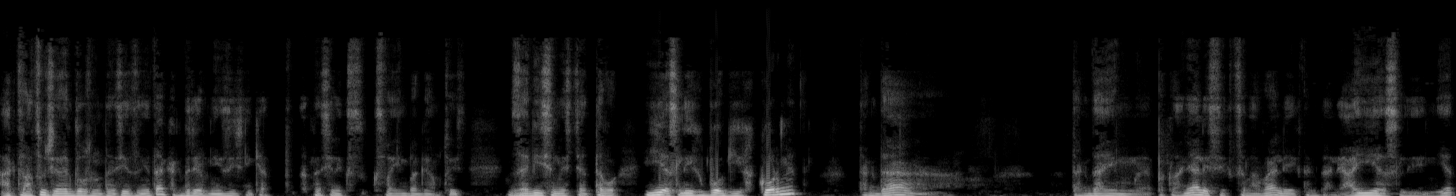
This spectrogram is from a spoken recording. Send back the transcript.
а к Творцу человек должен относиться не так, как древние язычники относились к, своим богам. То есть в зависимости от того, если их боги их кормят, тогда, тогда им поклонялись, их целовали и так далее. А если нет,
